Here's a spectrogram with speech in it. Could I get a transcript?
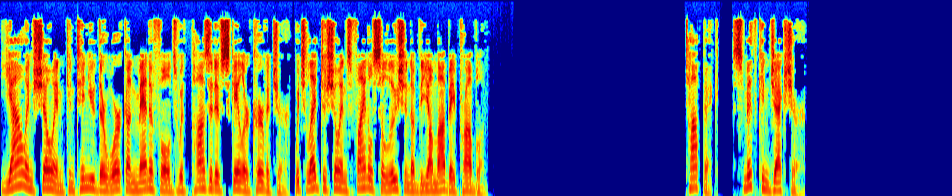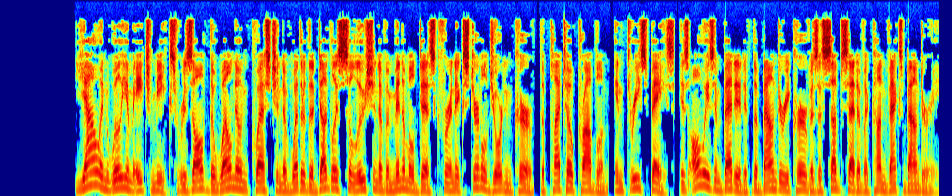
Yau and Schoen continued their work on manifolds with positive scalar curvature, which led to Schoen's final solution of the Yamabe problem. Smith conjecture Yau and William H. Meeks resolved the well-known question of whether the Douglas solution of a minimal disk for an external Jordan curve, the plateau problem, in 3 space, is always embedded if the boundary curve is a subset of a convex boundary.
